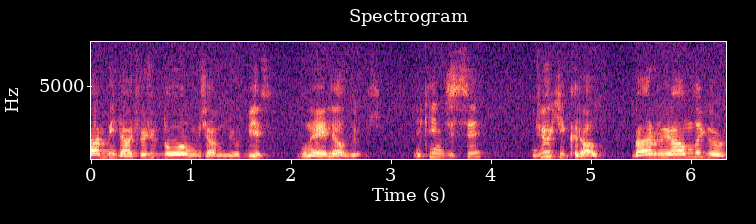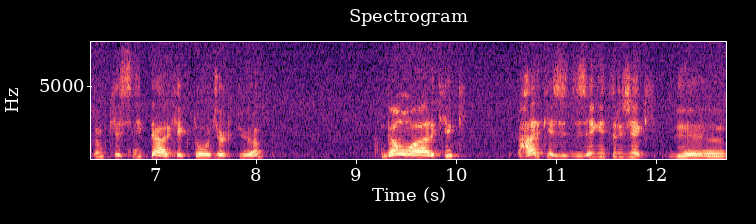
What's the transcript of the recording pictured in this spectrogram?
ben bir daha çocuk doğurmayacağım diyor. Bir, bunu ele alıyoruz. İkincisi diyor ki kral ben rüyamda gördüm kesinlikle erkek doğacak diyor. Ve o erkek herkesi dize getirecek. Ee,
